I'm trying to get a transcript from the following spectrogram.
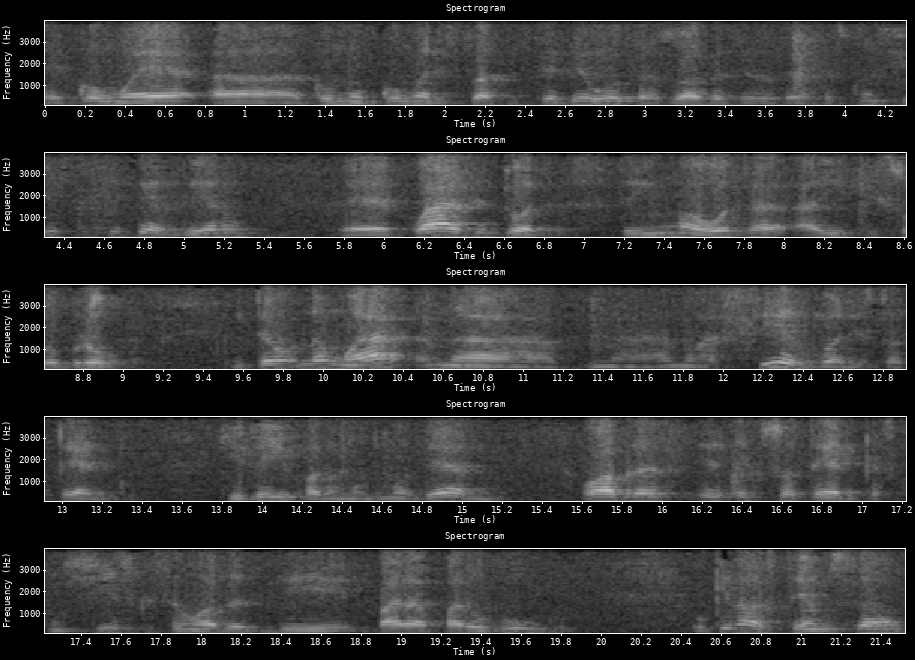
é, como, é, ah, como, como Aristóteles escreveu outras obras esotéricas com X que se perderam é, quase todas. Tem uma outra aí que sobrou. Então, não há na, na, no acervo aristotélico que veio para o mundo moderno obras exotéricas com X, que são obras de, para, para o vulgo. O que nós temos são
